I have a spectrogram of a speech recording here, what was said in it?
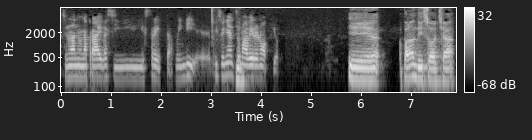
se non hanno una privacy stretta, quindi eh, bisogna insomma mm. avere un occhio. E parlando di social,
